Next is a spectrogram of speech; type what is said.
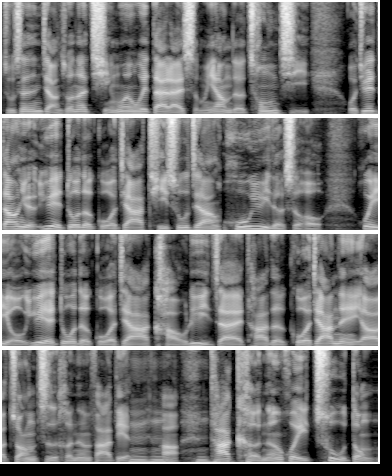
主持人讲说，那请问会带来什么样的冲击？我觉得当有越多的国家提出这样呼吁的时候，会有越多的国家考虑在他的国家内要装置核能发电啊，它可能会触动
